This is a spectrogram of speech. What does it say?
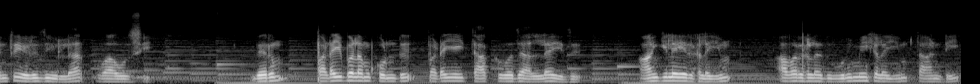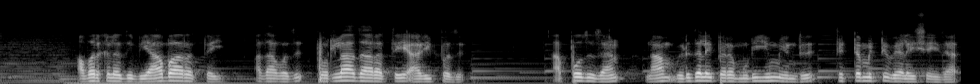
என்று எழுதியுள்ளார் வவுசி வெறும் படைபலம் கொண்டு படையை தாக்குவது அல்ல இது. ஆங்கிலேயர்களையும் அவர்களது உரிமைகளையும் தாண்டி அவர்களது வியாபாரத்தை அதாவது பொருளாதாரத்தை அழிப்பது. அப்போதுதான் நாம் விடுதலை பெற முடியும் என்று திட்டமிட்டு வேலை செய்தார்.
